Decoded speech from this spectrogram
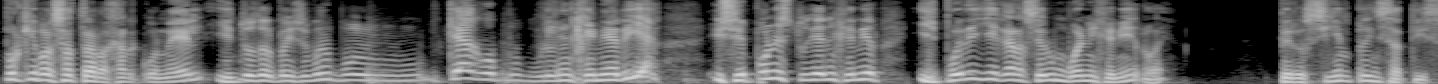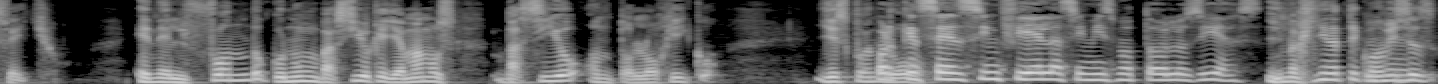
porque vas a trabajar con él. Y entonces el dice, bueno, pues, ¿qué hago? Pues, la ingeniería. Y se pone a estudiar ingeniero. Y puede llegar a ser un buen ingeniero, ¿eh? Pero siempre insatisfecho. En el fondo, con un vacío que llamamos vacío ontológico. Y es cuando. Porque se es infiel a sí mismo todos los días. Imagínate cuando dices,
